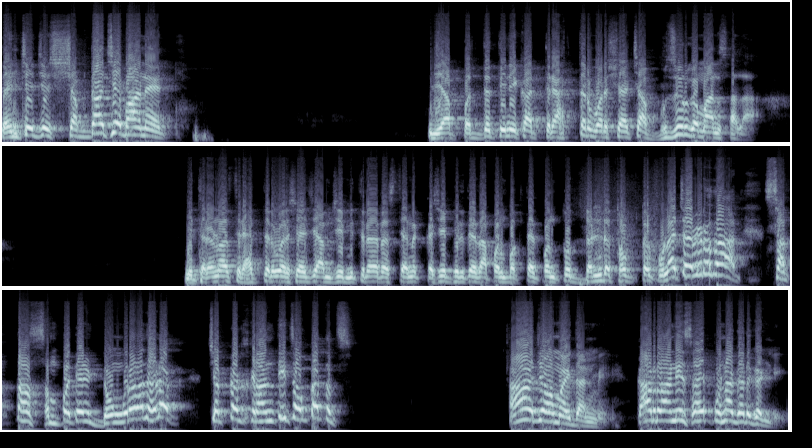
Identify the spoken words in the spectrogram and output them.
त्यांचे जे शब्दाचे बाण आहेत म्हणजे ज्या पद्धतीने एका त्र्याहत्तर वर्षाच्या बुजुर्ग माणसाला. मित्रांनो त्र्याहत्तर वर्षाचे आमचे मित्र रस्त्यानं कसे फिरतात आपण बघतात पण तो दंड थोपतो कुणाच्या विरोधात? सत्ता संपत्ती आणि डोंगराला धडक चक्क क्रांती चौकातच. आ जाओ मैदान मे काल राणे साहेब पुन्हा गडगडले.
